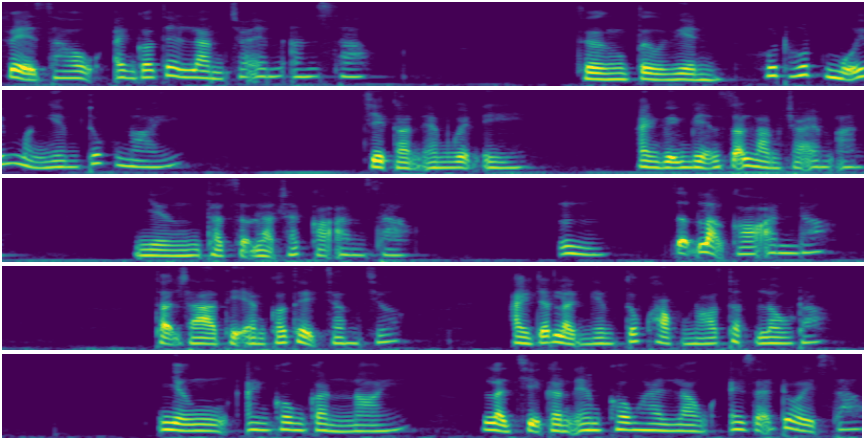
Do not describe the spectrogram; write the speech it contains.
Về sau anh có thể làm cho em ăn sao? Thường Tử Huyền hút hút mũi mà nghiêm túc nói. Chỉ cần em nguyện ý, anh vĩnh viễn sẽ làm cho em ăn. Nhưng thật sự là rất có ăn sao? Ừ, rất là có ăn đó. Thật ra thì em có thể chăm trước. Anh rất là nghiêm túc học nó thật lâu đó. Nhưng anh không cần nói là chỉ cần em không hài lòng anh sẽ đuổi sao?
